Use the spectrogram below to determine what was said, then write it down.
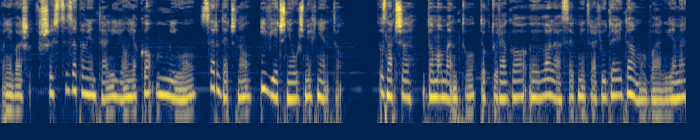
ponieważ wszyscy zapamiętali ją jako miłą, serdeczną i wiecznie uśmiechniętą. To znaczy do momentu, do którego Walasek nie trafił do jej domu, bo jak wiemy,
